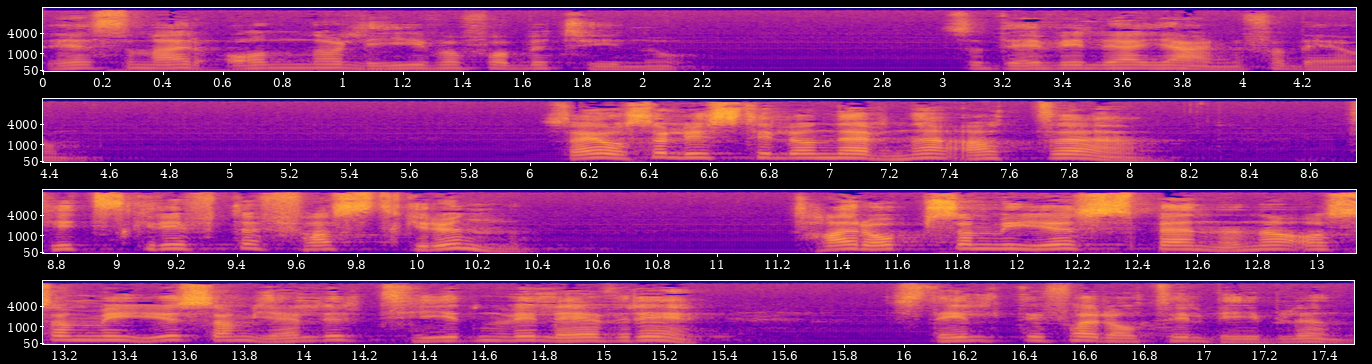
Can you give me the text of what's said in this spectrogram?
det som er ånd og liv og får bety noe. Så det vil jeg gjerne få be om. Så har jeg også lyst til å nevne at uh, tidsskriftet Fast grunn tar opp så mye spennende og så mye som gjelder tiden vi lever i, stilt i forhold til Bibelen.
